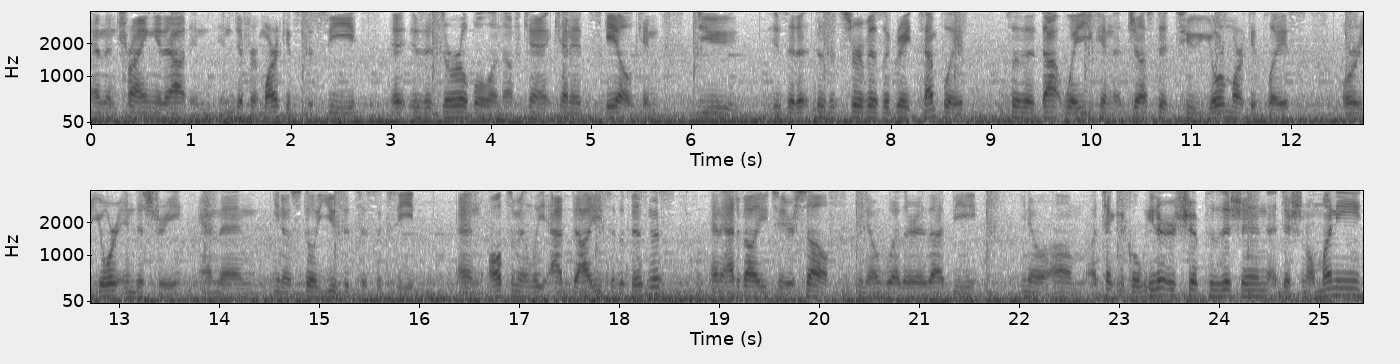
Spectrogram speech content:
and then trying it out in, in different markets to see is it durable enough? Can, can it scale? Can do you is it a, does it serve as a great template so that that way you can adjust it to your marketplace or your industry and then you know still use it to succeed and ultimately add value to the business and add value to yourself you know whether that be you know um, a technical leadership position additional money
